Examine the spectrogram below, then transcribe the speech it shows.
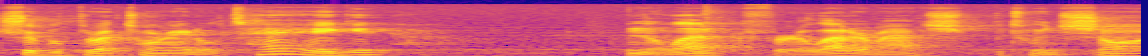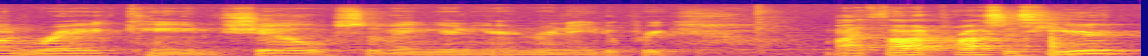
Triple threat tornado tag in the ladder, for a ladder match between Shawn, Rey, Kane, Show, Sylvain Grenier, and Rene Dupree. My thought process here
